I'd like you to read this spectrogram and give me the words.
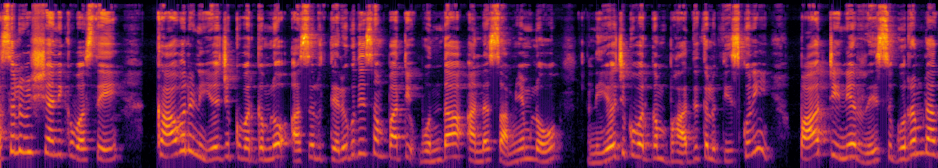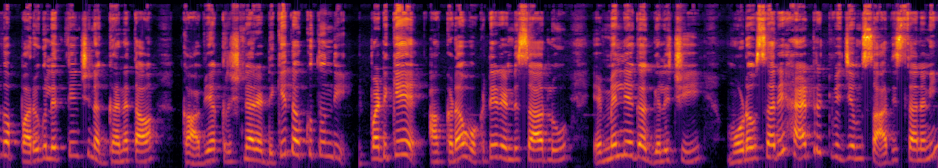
అసలు విషయానికి వస్తే కావలి నియోజకవర్గంలో అసలు తెలుగుదేశం పార్టీ ఉందా అన్న సమయంలో నియోజకవర్గం బాధ్యతలు తీసుకుని పార్టీని రేసు గుర్రంలాగా పరుగులెత్తించిన ఘనత కావ్య కృష్ణారెడ్డికి దక్కుతుంది. ఇప్పటికే అక్కడ ఒకటి రెండు సార్లు ఎమ్మెల్యేగా గెలిచి మూడవసారి హ్యాట్రిక్ విజయం సాధిస్తానని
